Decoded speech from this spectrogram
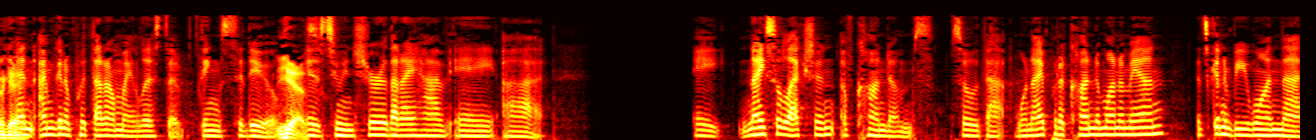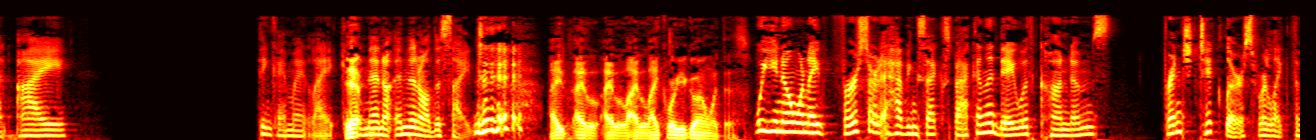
Okay. And I'm going to put that on my list of things to do. Yes. Is to ensure that I have a, uh, a nice selection of condoms so that when I put a condom on a man, it's going to be one that I think I might like. Yep. And then, and then I'll decide. I, I, I, I like where you're going with this. Well, you know, when I first started having sex back in the day with condoms, French ticklers were like the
